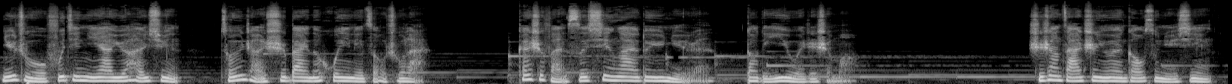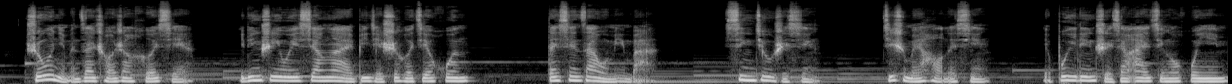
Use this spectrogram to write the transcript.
女主弗吉尼亚·约翰逊从一场失败的婚姻里走出来，开始反思性爱对于女人到底意味着什么。时尚杂志永远告诉女性：如果你们在床上和谐，一定是因为相爱并且适合结婚。但现在我明白，性就是性，即使美好的性，也不一定指向爱情和婚姻。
